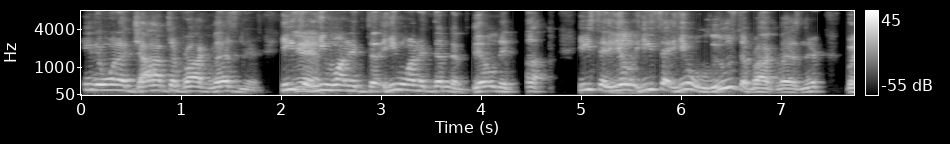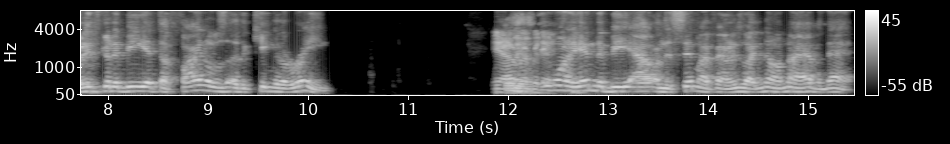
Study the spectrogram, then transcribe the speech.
He didn't want a job to Brock Lesnar. He said he wanted to. He wanted them to build it up. He said he'll. He said he'll lose to Brock Lesnar, but it's going to be at the finals of the King of the Ring. Yeah, I remember they that. wanted him to be out on the semifinal. He's like, no, I'm not having that.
